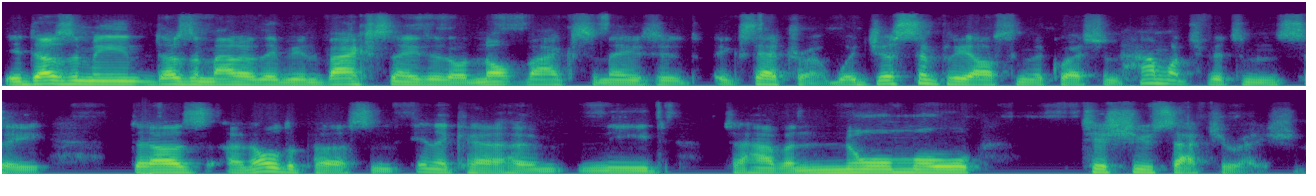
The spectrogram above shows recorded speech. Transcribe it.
Yeah. It doesn't mean doesn't matter if they've been vaccinated or not vaccinated, etc. We're just simply asking the question: How much vitamin C does an older person in a care home need to have a normal tissue saturation.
